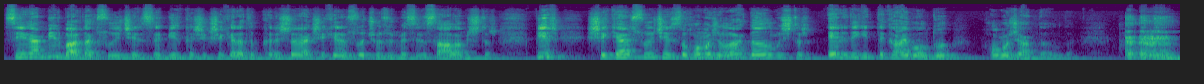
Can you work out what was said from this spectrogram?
Sinem bir bardak su içerisine bir kaşık şeker atıp karıştırarak şekerin suda çözülmesini sağlamıştır. 1. Şeker su içerisinde homojen olarak dağılmıştır. Eridi gitti kayboldu. Homojen dağıldı.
